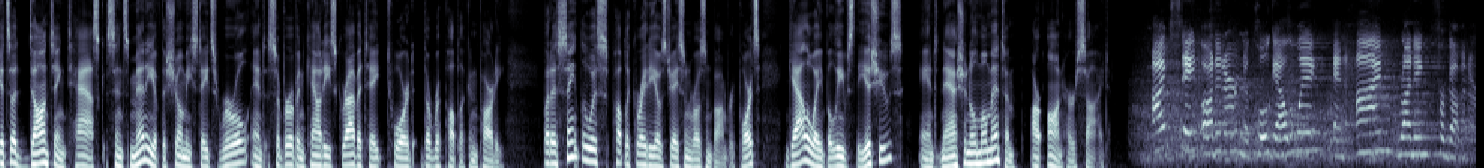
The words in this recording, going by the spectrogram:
It's a daunting task since many of the Show Me State's rural and suburban counties gravitate toward the Republican Party. But as St. Louis Public Radio's Jason Rosenbaum reports, Galloway believes the issues and national momentum are on her side. I'm State Auditor Nicole Galloway, and I'm running for governor.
